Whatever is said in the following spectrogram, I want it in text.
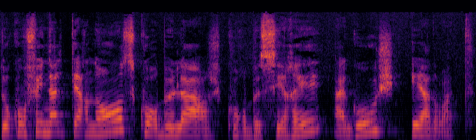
Donc on fait une alternance, courbe large, courbe serrée, à gauche et à droite.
